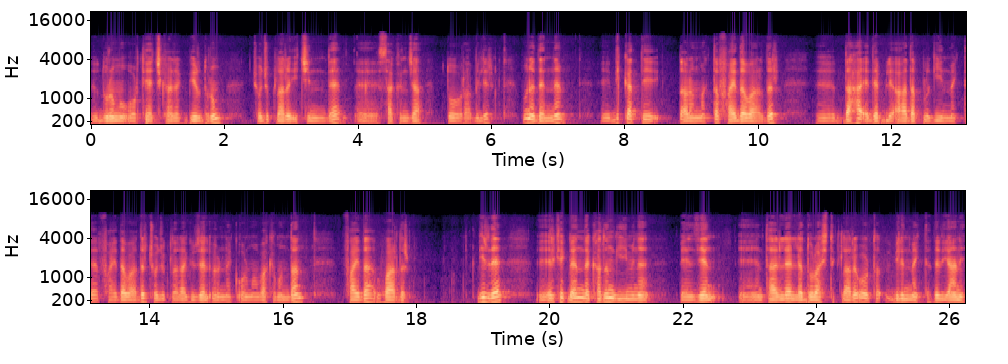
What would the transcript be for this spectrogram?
e, durumu ortaya çıkaracak bir durum çocukları içinde e, sakınca doğurabilir. Bu nedenle e, dikkatli davranmakta fayda vardır. E, daha edepli, adaplı giyinmekte fayda vardır. Çocuklara güzel örnek olma bakımından fayda vardır. Bir de e, erkeklerin de kadın giyimine benzeyen e, entarilerle dolaştıkları orta, bilinmektedir. Yani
